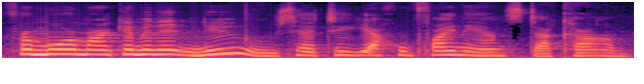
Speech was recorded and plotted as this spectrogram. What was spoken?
For more market minute news, head to yahoofinance.com.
